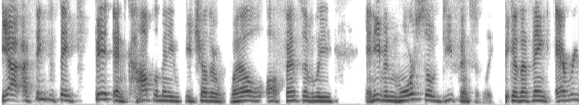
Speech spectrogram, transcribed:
Yeah, I think that they fit and complement each other well offensively and even more so defensively because I think every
